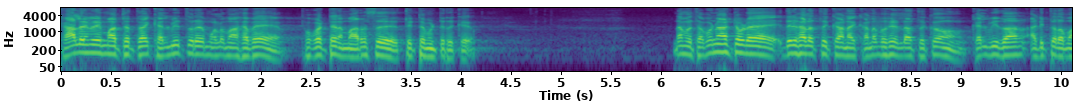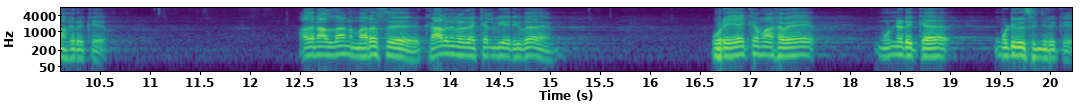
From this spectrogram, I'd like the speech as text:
காலநிலை மாற்றத்தை கல்வித்துறை மூலமாகவே புகட்ட நம்ம அரசு திட்டமிட்டு இருக்கு நம்ம தமிழ்நாட்டோட எதிர்காலத்துக்கான கனவுகள் எல்லாத்துக்கும் கல்விதான் அடித்தளமாக இருக்கு. அதனால தான் நம்ம அரசு காலநிலை கல்வி அறிவை ஒரு இயக்கமாகவே முன்னெடுக்க முடிவு செஞ்சிருக்கு.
